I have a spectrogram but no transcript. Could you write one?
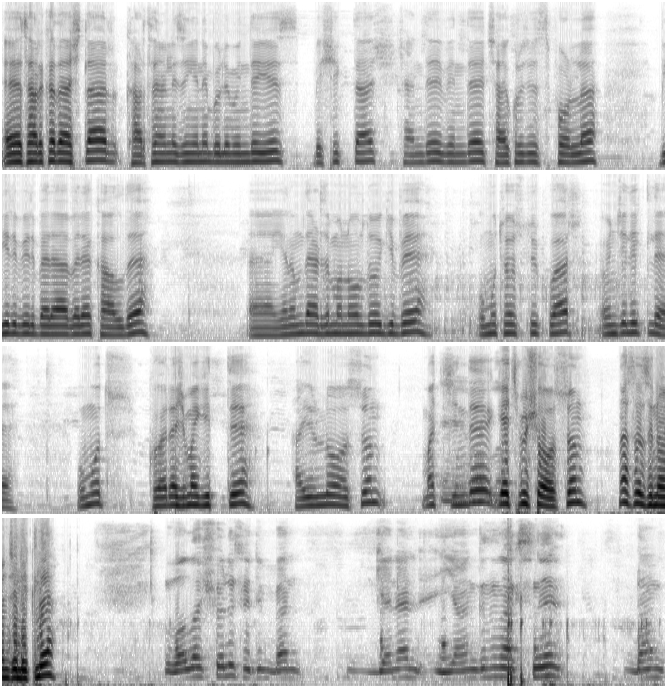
Evet arkadaşlar, Kartanaliz'in yeni bölümündeyiz. Beşiktaş kendi evinde Çaykur Rizespor'la 1-1 berabere kaldı. Ee, yanımda her zaman olduğu gibi Umut Öztürk var. Öncelikle Umut Kovarejma gitti. Hayırlı olsun. Maç içinde Eyvallah. geçmiş olsun. Nasılsın öncelikle? Valla şöyle söyleyeyim ben genel yangının aksine ben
